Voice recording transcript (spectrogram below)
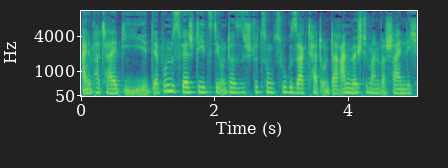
eine Partei, die der Bundeswehr stets die Unterstützung zugesagt hat. Und daran möchte man wahrscheinlich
